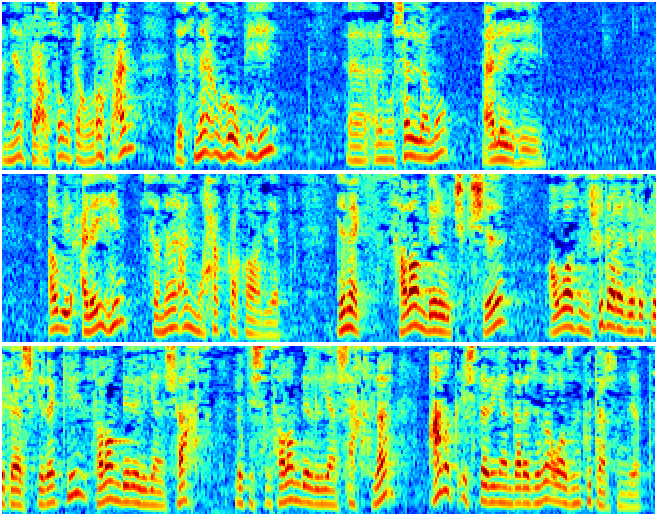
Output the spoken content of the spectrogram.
أن يرفع صوته رفعا يسمعه به آه، المسلم عليه أو عليهم سماعا محققا. ليبته demak salom beruvchi kishi ovozini shu darajada ko'tarish kerakki salom berilgan shaxs yoki salom berilgan shaxslar aniq eshitadigan darajada ovozini ko'tarsin deyapti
